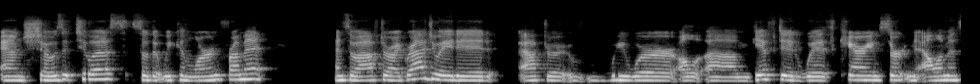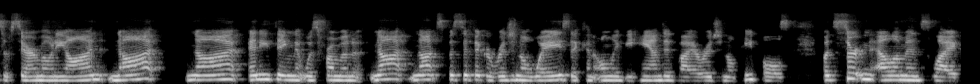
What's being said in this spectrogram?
and shows it to us so that we can learn from it. And so after I graduated, after we were um, gifted with carrying certain elements of ceremony on, not not anything that was from a not not specific original ways that can only be handed by original peoples but certain elements like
